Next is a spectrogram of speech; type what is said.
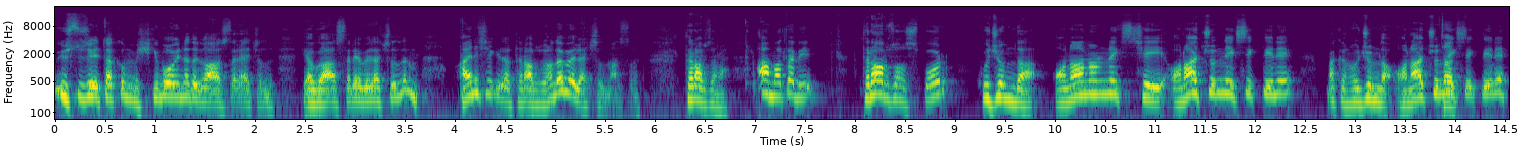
üst düzey takımmış gibi oynadı Galatasaray açıldı. Ya Galatasaray'a böyle açılır mı? Aynı şekilde Trabzon'a da böyle açılmazsın. Trabzon'a. Ama tabii Trabzonspor hücumda Onano'nun eks şeyi, Onaçu'nun eksikliğini, bakın hücumda Onaçu'nun eksikliğini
